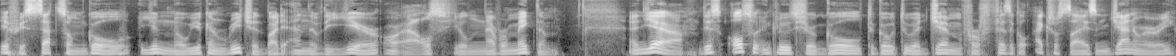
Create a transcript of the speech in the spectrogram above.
if you set some goal, you know you can reach it by the end of the year or else you'll never make them. And yeah, this also includes your goal to go to a gym for physical exercise in January,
